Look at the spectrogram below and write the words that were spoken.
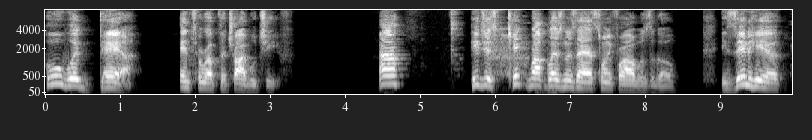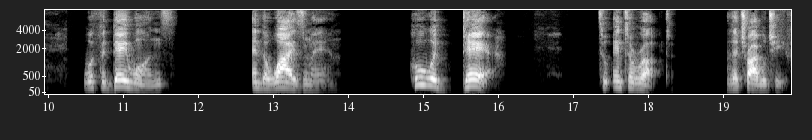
Who would dare interrupt the tribal chief? Huh? He just kicked Brock mm-hmm. Lesnar's ass 24 hours ago. He's in here with the day ones and the wise man. Who would dare to interrupt the tribal chief?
